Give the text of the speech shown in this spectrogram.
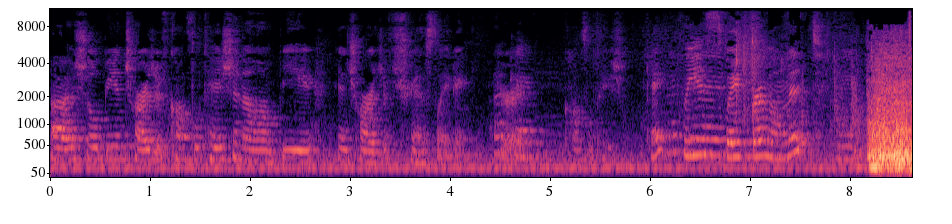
Uh, she'll be in charge of consultation and I'll be in charge of translating your Okay. consultation. Okay, Okay. please wait for a moment.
